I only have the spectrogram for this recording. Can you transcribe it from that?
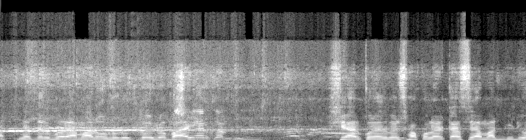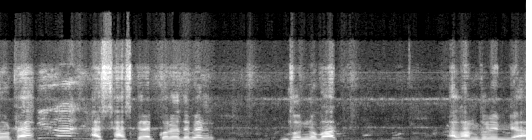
আপনাদের উপরে আমার অনুরোধ রইল ভাই। শেয়ার শেয়ার করে দেবেন সকলের কাছে আমার ভিডিওটা আর সাবস্ক্রাইব করে দেবেন। ধন্যবাদ। আলহামদুলিল্লাহ।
